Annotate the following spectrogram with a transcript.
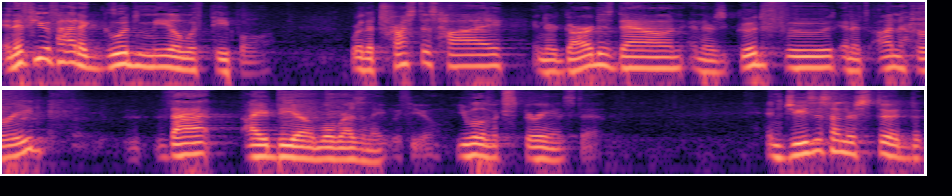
And if you've had a good meal with people where the trust is high and your guard is down and there's good food and it's unhurried, that idea will resonate with you. You will have experienced it. And Jesus understood that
